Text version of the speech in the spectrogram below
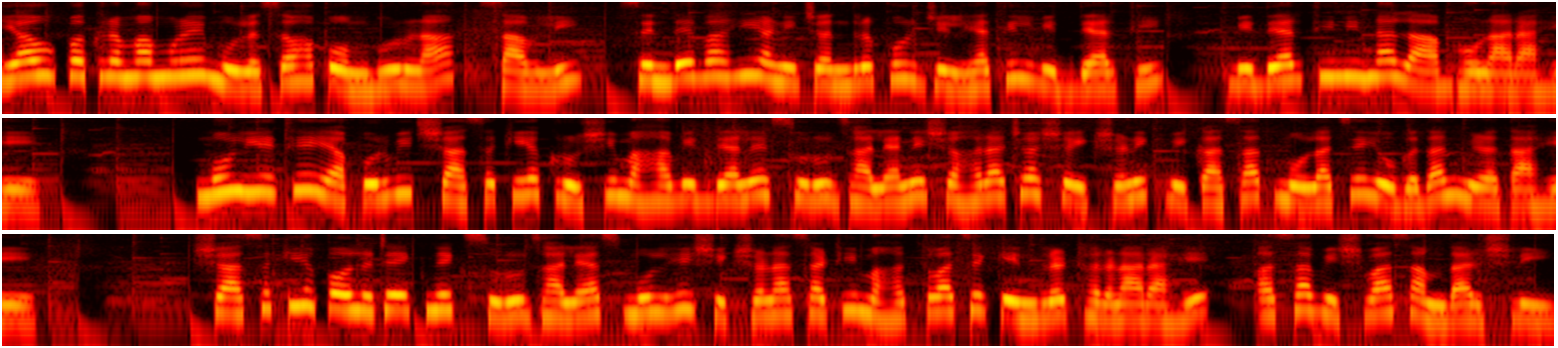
या उपक्रमामुळे मुलसह पोंभुर्णा सावली सिंदेवाही आणि चंद्रपूर जिल्ह्यातील विद्यार्थी विद्यार्थिनींना लाभ होणार आहे. मूल येथे यापूर्वीच शासकीय कृषी महाविद्यालय सुरू झाल्याने शहराच्या शैक्षणिक विकासात मोलाचे योगदान मिळत आहे. शासकीय पॉलिटेक्निक सुरू झाल्यास मूल हे शिक्षणासाठी महत्त्वाचे केंद्र ठरणार आहे असा विश्वास आमदार श्री.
